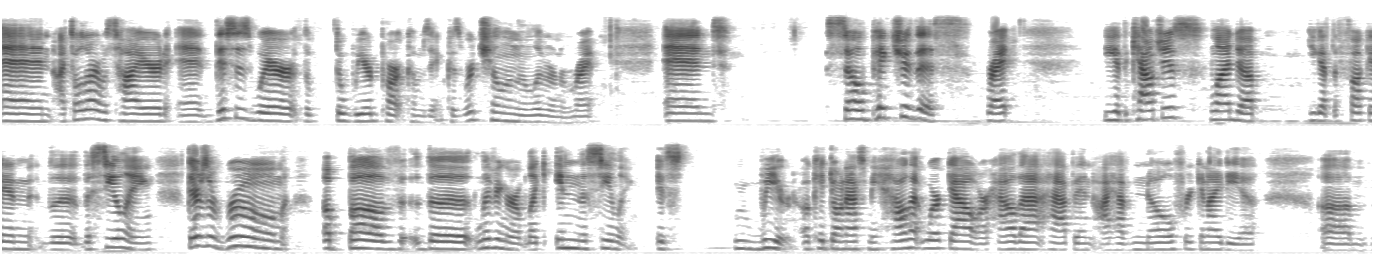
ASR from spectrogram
And I told her I was tired, and this is where the, the weird part comes in because we're chilling in the living room, right? And so picture this, right? You get the couches lined up, you got the fucking the the ceiling. There's a room above the living room, like in the ceiling. It's weird. Okay, don't ask me how that worked out or how that happened. I have no freaking idea. Um,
